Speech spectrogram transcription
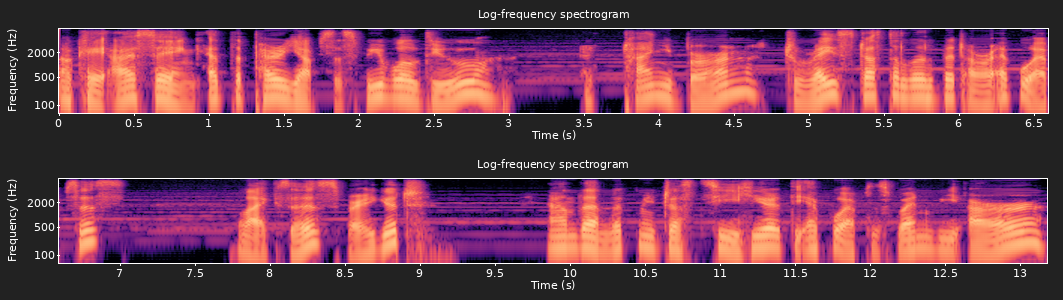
Okay, I think at the periapsis we will do a tiny burn to raise just a little bit our apoapsis, like this, very good. And then let me just see here at the apoapsis when we are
